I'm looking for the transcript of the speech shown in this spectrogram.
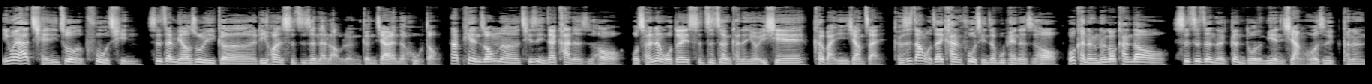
因为他前一座父亲是在描述一个罹患失智症的老人跟家人的互动。那片中呢，其实你在看的时候，我承认我对失智症可能有一些刻板印象在。可是当我在看父亲这部片的时候，我可能能够看到失智症的更多的面相，或者是可能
